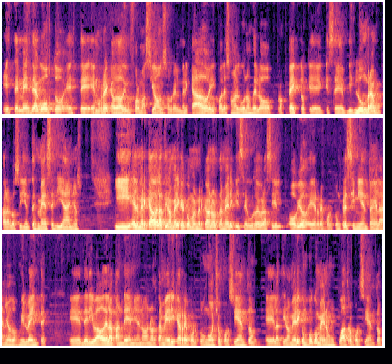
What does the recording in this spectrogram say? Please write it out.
este mes de agosto este, hemos recaudado información sobre el mercado y cuáles son algunos de los prospectos que, que se vislumbran para los siguientes meses y años. Y el mercado de Latinoamérica, como el mercado de Norteamérica y seguro de Brasil, obvio, eh, reportó un crecimiento en el año 2020 eh, derivado de la pandemia. ¿no? Norteamérica reportó un 8%, eh, Latinoamérica un poco menos, un 4%,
